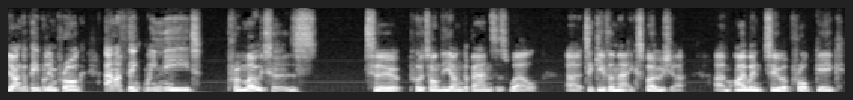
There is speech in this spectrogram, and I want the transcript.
younger people in prog, and I think we need promoters to put on the younger bands as well uh, to give them that exposure. Um, I went to a prog gig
